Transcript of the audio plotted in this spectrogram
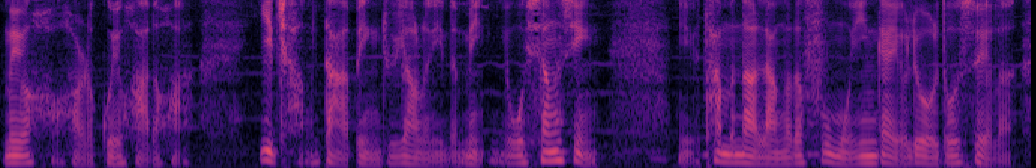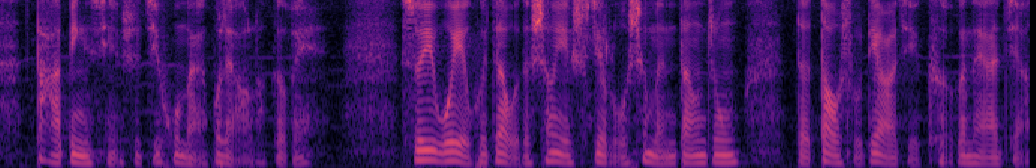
没有好好的规划的话，一场大病就要了你的命。我相信，你他们那两个的父母应该有六十多岁了，大病险是几乎买不了了，各位。所以我也会在我的商业世界罗生门当中的倒数第二节课跟大家讲，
